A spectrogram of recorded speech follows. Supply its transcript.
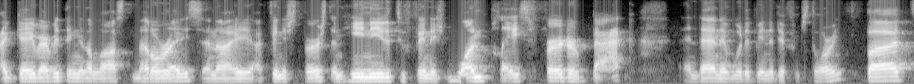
I gave everything in the last medal race, and I, I finished first. And he needed to finish one place further back and then it would have been a different story. But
